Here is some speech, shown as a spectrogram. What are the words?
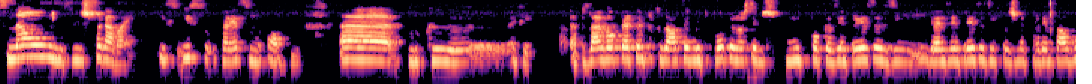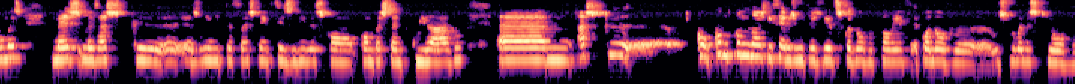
se não lhes pagar bem. Isso, isso parece-me óbvio. Uh, porque, enfim, apesar da oferta em Portugal ser muito pouca, nós temos muito poucas empresas e, e, grandes empresas, e infelizmente perdemos algumas, mas, mas acho que as limitações têm que ser geridas com, com bastante cuidado. Uh, acho que como, como, nós dissemos muitas vezes quando houve falência, quando houve uh, os problemas que houve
